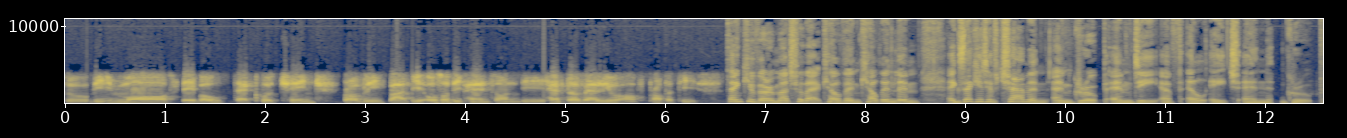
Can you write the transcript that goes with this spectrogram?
to be more stable, that could change probably. But it also depends on the capital value of properties. Thank you very much for that, Kelvin. Kelvin Lim, Executive Chairman and Group MD of LHN Group.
